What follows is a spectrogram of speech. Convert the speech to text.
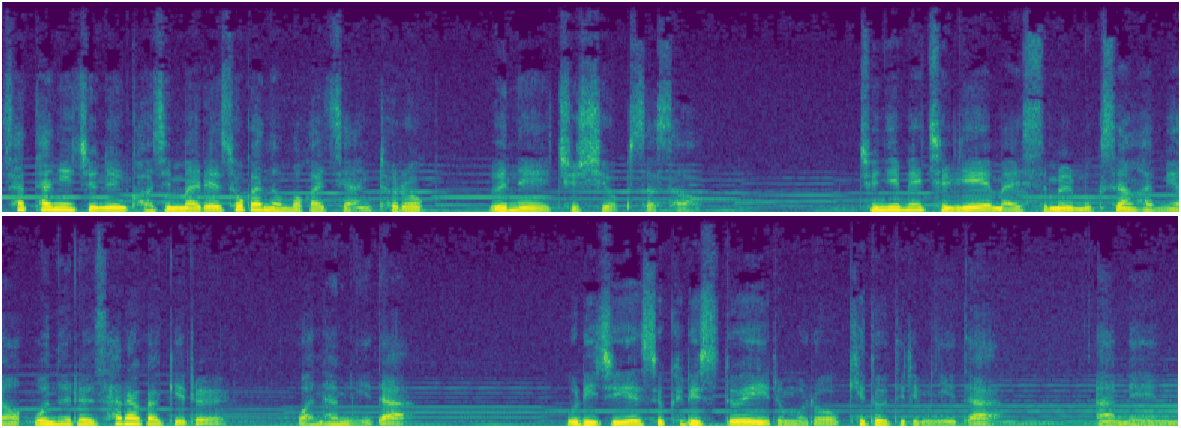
사탄이 주는 거짓말에 속아 넘어가지 않도록 은혜 주시옵소서. 주님의 진리의 말씀을 묵상하며 오늘을 살아가기를 원합니다. 우리 주 예수 그리스도의 이름으로 기도드립니다. 아멘.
